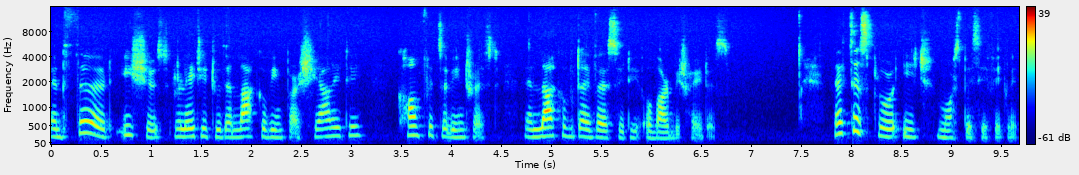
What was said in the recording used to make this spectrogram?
And third, issues related to the lack of impartiality, conflicts of interest, and lack of diversity of arbitrators. Let's explore each more specifically.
